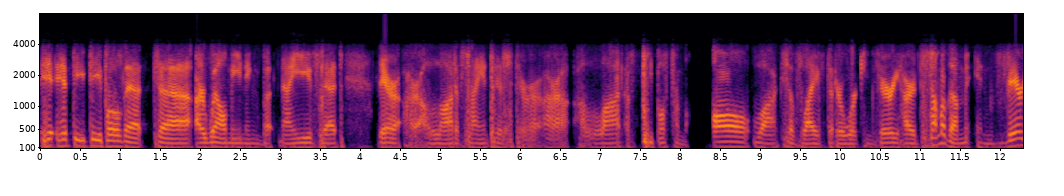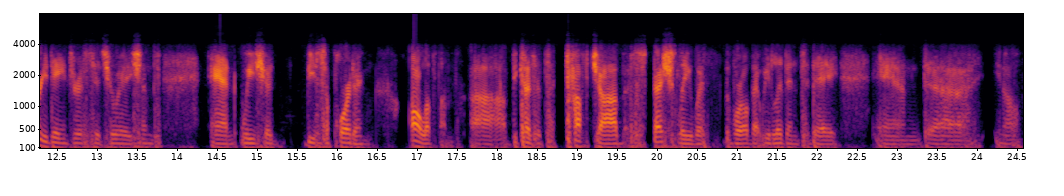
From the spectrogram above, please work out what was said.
hippie people that uh, are well-meaning but naive. That there are a lot of scientists, there are a lot of people from all walks of life that are working very hard, some of them in very dangerous situations, and we should be supporting all of them uh, because it's a tough job, especially with the world that we live in today. And, uh, you know,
